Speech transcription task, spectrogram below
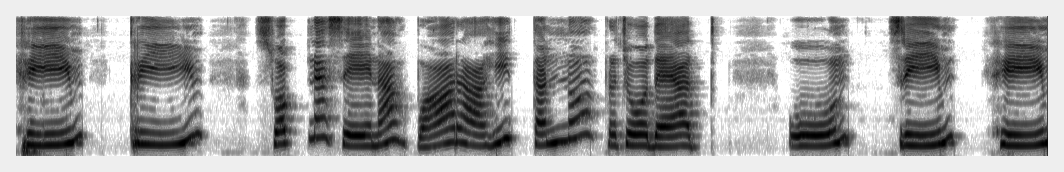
ಹ್ರೀಂ ಕ್ರೀಂ ಸ್ವಪ್ನಸೇನ ವಾರಾಹಿ ತನ್ನೋ ಪ್ರಚೋದಯಾತ್. ಓಂ ಶ್ರೀಂ ಹ್ರೀಂ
